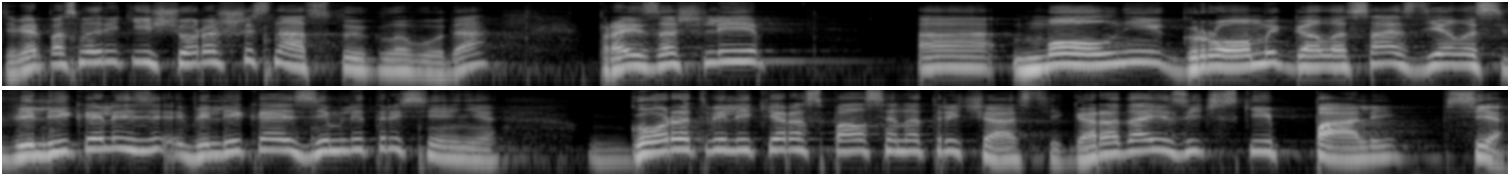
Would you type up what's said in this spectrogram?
Теперь посмотрите еще раз 16 главу. Да? Произошли э, молнии, громы, голоса, сделалось великое, великое землетрясение. Город великий распался на три части. Города языческие пали, все,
